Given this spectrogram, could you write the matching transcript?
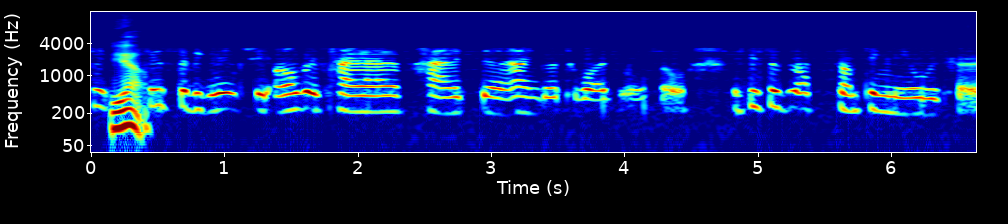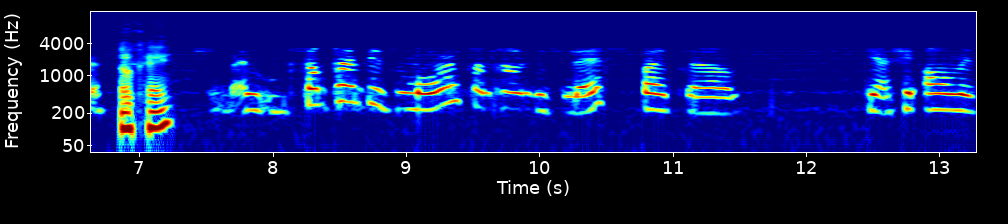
She, Yeah. Since the beginning, she always have had uh, anger towards me. So this is not something new with her. Okay. and sometimes it's more, sometimes it's less, but um, yeah, she always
